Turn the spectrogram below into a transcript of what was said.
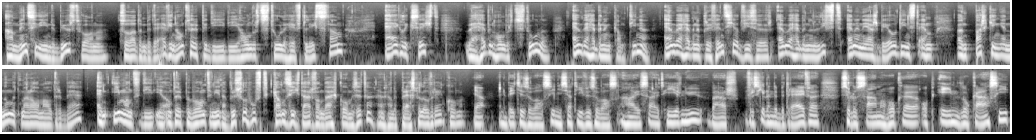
aan mensen die in de buurt wonen. Zodat een bedrijf in Antwerpen die, die 100 stoelen heeft leegstaan, eigenlijk zegt, wij hebben 100 stoelen en wij hebben een kantine en wij hebben een preventieadviseur en wij hebben een lift en een EHBO-dienst en een parking en noem het maar allemaal erbij. En iemand die in Antwerpen woont en niet naar Brussel hoeft, kan zich daar vandaag komen zetten en we gaan de prijs wel overeenkomen. Ja, en een beetje zoals initiatieven zoals HSite hier nu, waar verschillende bedrijven zullen samenhokken op één locatie,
